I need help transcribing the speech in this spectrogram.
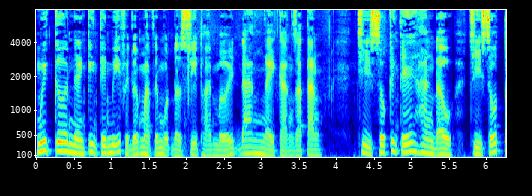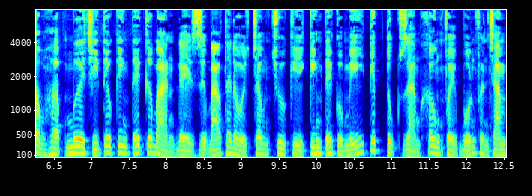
nguy cơ nền kinh tế Mỹ phải đối mặt với một đợt suy thoái mới đang ngày càng gia tăng. Chỉ số kinh tế hàng đầu, chỉ số tổng hợp 10 chỉ tiêu kinh tế cơ bản để dự báo thay đổi trong chu kỳ kinh tế của Mỹ tiếp tục giảm 0,4%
